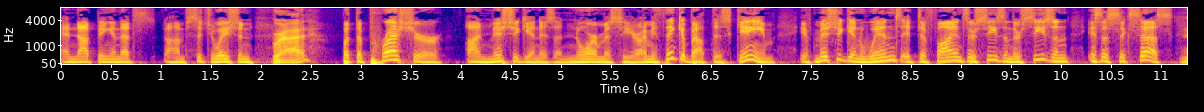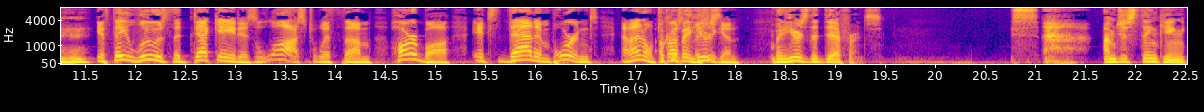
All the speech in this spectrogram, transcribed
and not being in that um, situation. Brad, But the pressure on Michigan is enormous here. I mean, think about this game. If Michigan wins, it defines their season. Their season is a success. If they lose, the decade is lost with um, Harbaugh. It's that important, and I don't trust but here's Michigan. but here's the difference. I'm just thinking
